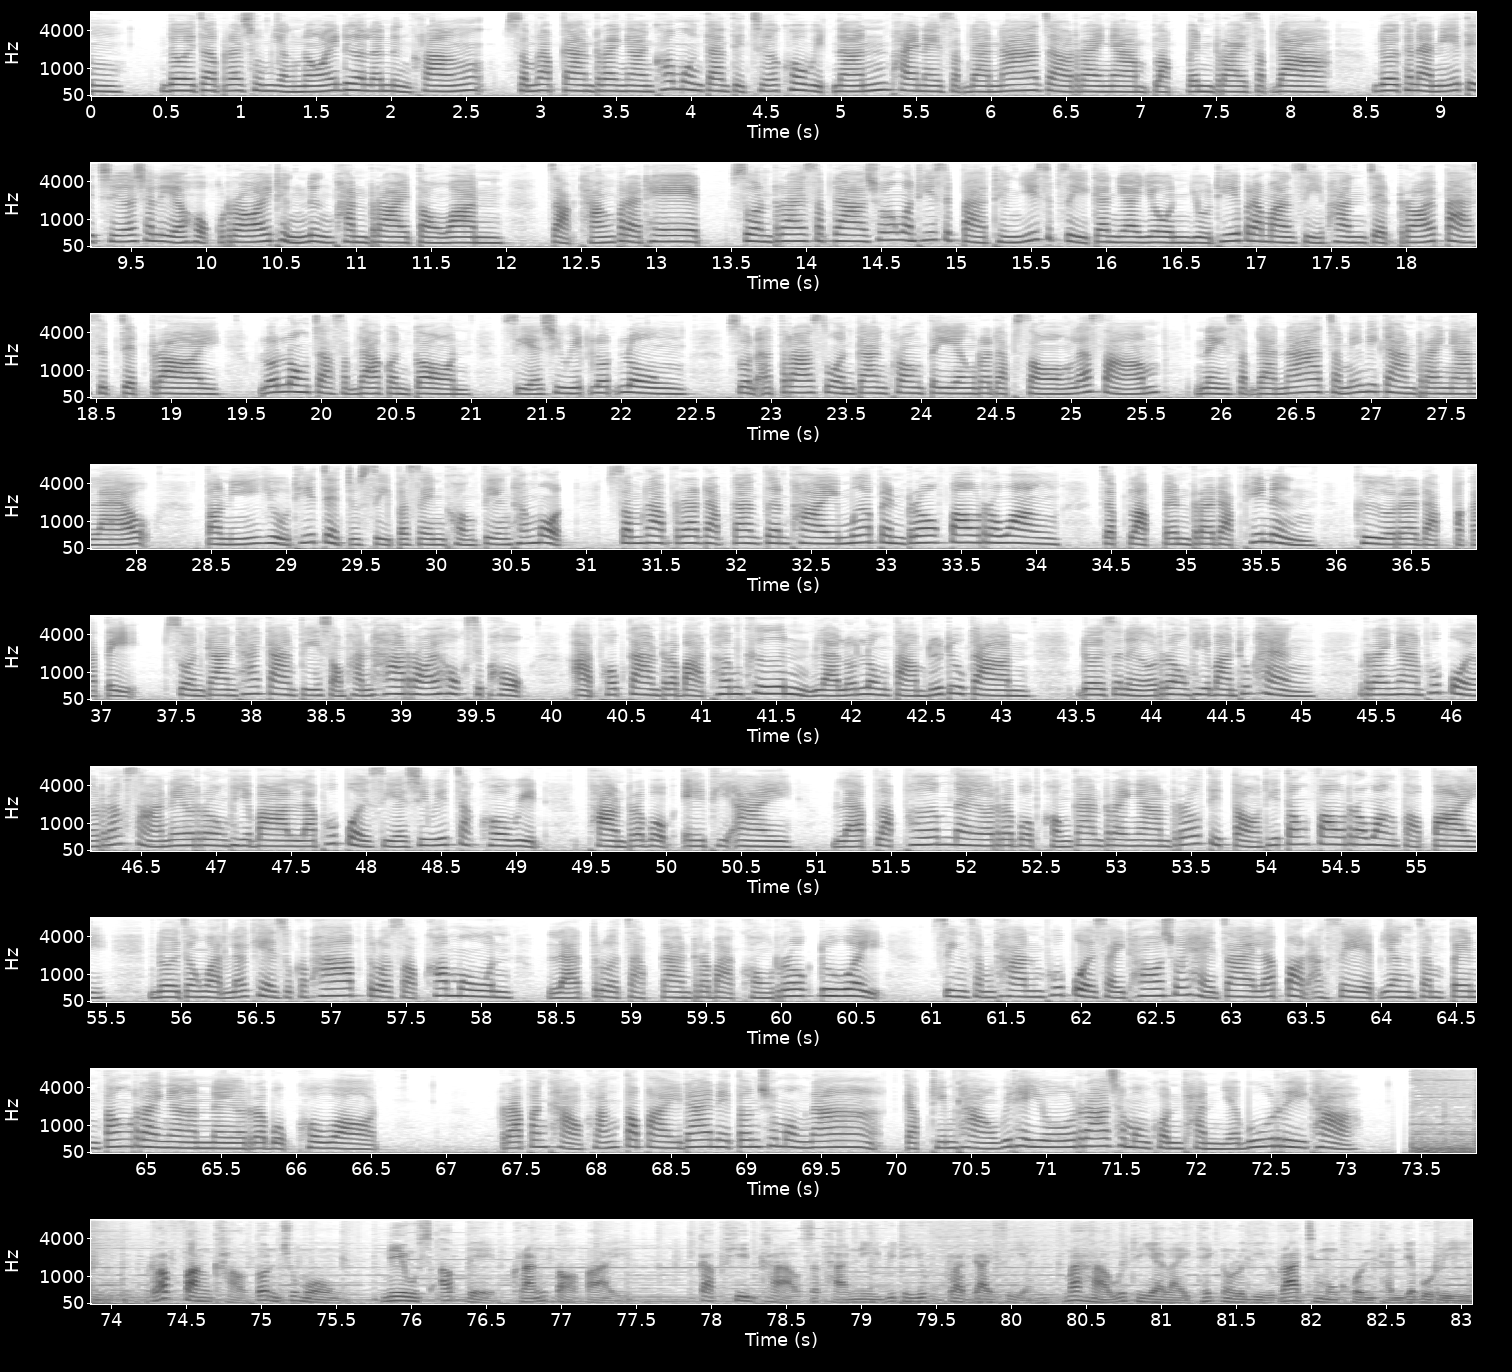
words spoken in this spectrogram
โดยจะประชุมอย่างน้อยเดือนละหนึ่งครั้งสำหรับการรายงานข้อมูลการติดเชื้อโควิดนั้น ภายในสัปดาห์หน้าจะรายงานปรับเป็นรายสัปดาห์ โดยขณะนี้ติดเชื้อเฉลี่ย 600 ถึง 1,000 รายต่อวัน จากทั้งประเทศ ส่วนรายสัปดาห์ช่วงวันที่ 18 ถึง 24 กันยายน อยู่ที่ประมาณ 4,787 ราย ลดลงจากสัปดาห์ก่อนๆ เสียชีวิตลดลง ส่วนอัตราส่วนการครองเตียงระดับ 2 และ 3 ในสัปดาห์หน้าจะไม่มีการรายงานแล้วตอนนี้อยู่ที่ 7.4%ของเตียงทั้งหมด สำหรับระดับการเตือนภัยเมื่อเป็นโรคเฝ้าระวัง จะปรับเป็นระดับที่ 1 คือระดับปกติ ส่วนการคาดการปี 2566 อาจพบการระบาดเพิ่มขึ้น และลดลงตามฤดูกาล โดยเสนอโรงพยาบาลทุกแห่ง รายงานผู้ป่วยรักษาในโรงพยาบาลและผู้ป่วยเสียชีวิตจากโควิด ผ่านระบบ API และปรับเพิ่มในระบบของการรายงานโรคติดต่อที่ต้องเฝ้าระวังต่อไป โดยจังหวัดและเขตสุขภาพตรวจสอบข้อมูล และตรวจจับการระบาดของโรคด้วย สิ่งสำคัญผู้ป่วยใส่ท่อช่วยหายใจและปอดอักเสบยังจำเป็นต้องรายงานในระบบโควอร์ดรับฟังข่าวครั้งต่อไปได้ในต้นชั่วโมงหน้า กับทีมข่าววิทยุราชมงคลธัญบุรีค่ะ รับฟังข่าวต้นชั่วโมง News อัปเดตครั้งต่อไป กับทีมข่าวสถานีวิทยุกระจายเสียง มหาวิทยาลัยเทคโนโลยีราชมงคลธัญบุรี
